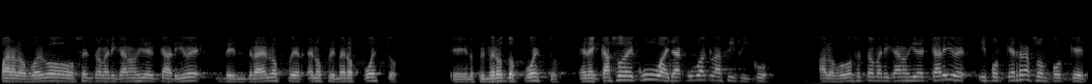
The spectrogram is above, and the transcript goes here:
para los Juegos Centroamericanos y del Caribe de entrar en los, en los primeros puestos, eh, los primeros dos puestos. En el caso de Cuba, ya Cuba clasificó a los Juegos Centroamericanos y del Caribe. ¿Y por qué razón? Porque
